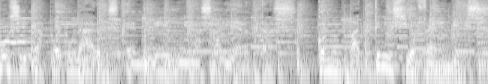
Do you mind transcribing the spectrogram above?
Músicas populares en líneas abiertas. Con Patricio Féminis.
